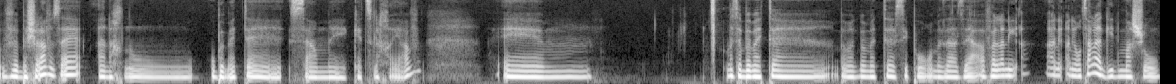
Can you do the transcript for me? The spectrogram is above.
ובשלב הזה אנחנו, הוא באמת אה, שם אה, קץ לחייו. וזה באמת, באמת, באמת סיפור מזעזע. אבל אני, אני, אני רוצה להגיד משהו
